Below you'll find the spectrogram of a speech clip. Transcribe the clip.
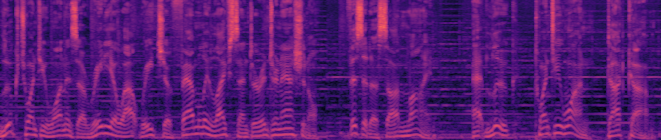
Luke 21 is a radio outreach of Family Life Center International. Visit us online at luke21.com.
